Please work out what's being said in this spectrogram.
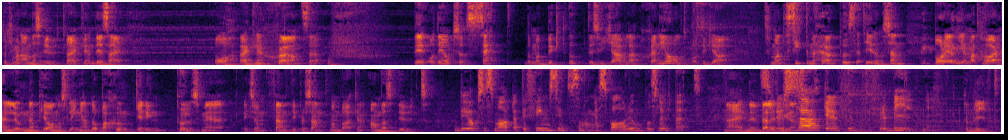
då kan man andas ut verkligen. Det är så här. Åh, verkligen skönt så här, det, och det är också ett sätt de har byggt upp det så jävla genialt på tycker jag. För man sitter med hög puls hela tiden och sen bara genom att höra den här lugna pianoslingan då bara sjunker din puls med liksom 50%. Man bara kan andas ut. Det är också smart att det finns inte så många sparrum på slutet. Nej, det är väldigt begränsat. Så du söker för, febril, nej. febrilt.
